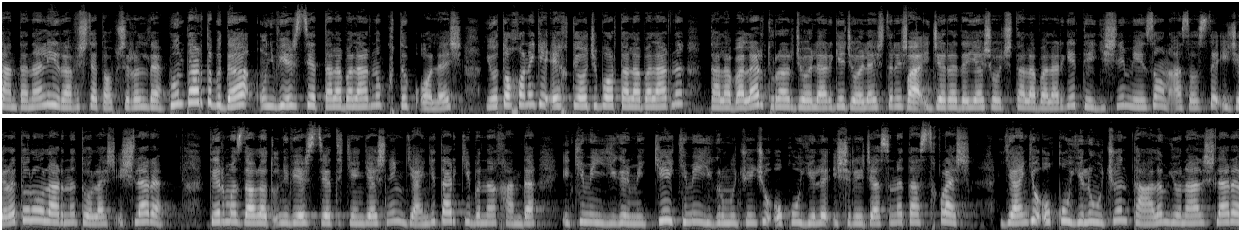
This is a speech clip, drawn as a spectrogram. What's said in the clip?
tantanali ravishda topshirildi. Kun tartibida universitet talabalarini kutib olish yotoqxonaga ehtiyoji bor talabalarni talabalar turar joylariga joylashtirish va ijarada yashovchi talabalarga tegishli mezon asosida ijara to'lovlarini to'lash ishlari. Termiz davlat universiteti kengashining yangi tarkibini hamda 2022-2023 o'quv yili ish rejasini tasdiqlash yangi o'quv yili uchun ta'lim yo'nalishlari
